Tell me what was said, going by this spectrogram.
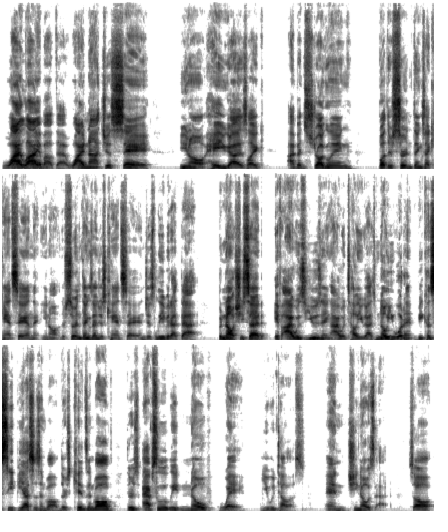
Why lie about that? Why not just say, you know, hey, you guys, like, I've been struggling, but there's certain things I can't say, and, you know, there's certain things I just can't say, and just leave it at that. But no, she said, if I was using, I would tell you guys. No, you wouldn't, because CPS is involved. There's kids involved. There's absolutely no way you would tell us. And she knows that. So,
